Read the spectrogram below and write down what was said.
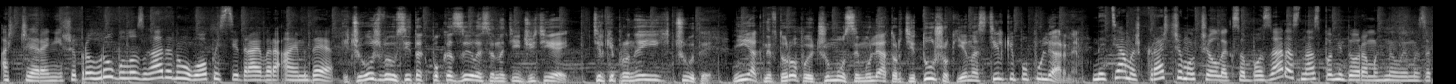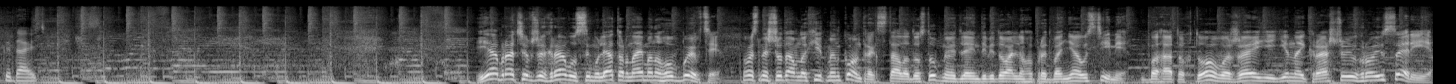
А ще раніше про гру було згадано в описі драйвера AMD. І чого ж ви усі так показилися на тій GTA? Тільки про неї й чути. Ніяк не второпаю, чому симулятор тітушок є настільки популярним. Не тямиш краще мовчи, Олексо, бо зараз нас помідорами гнилими закидають. Я, братче, вже грав у симулятор найманого вбивці. Ось нещодавно Hitman Contract стала доступною для індивідуального придбання у стімі. Багато хто вважає її найкращою грою серії.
